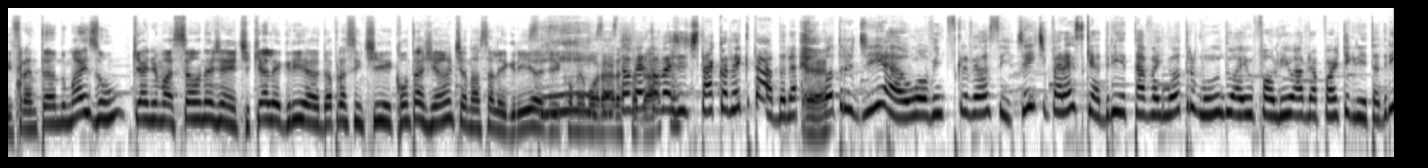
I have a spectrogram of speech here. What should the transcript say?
enfrentando mais um. Que animação, né, gente? Que alegria, dá pra sentir contagiante a nossa alegria de comemorar vocês essa estão vendo data. como a gente tá conectado, né? É. Outro dia, um ouvinte escreveu assim: Gente, parece que a Adri tava em outro mundo. Aí o Paulinho abre a porta e grita: Adri,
